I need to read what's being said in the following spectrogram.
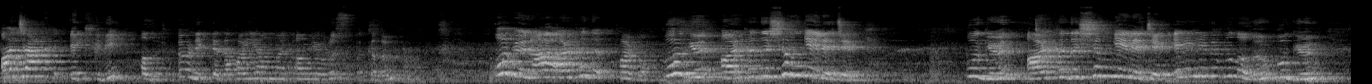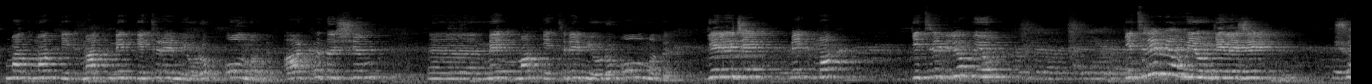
acak ekini alır. Örnekte daha iyi anlıyoruz. Bakalım. Bugün arkada, pardon, bugün arkadaşım gelecek. Bugün arkadaşım gelecek. Eylemi bulalım. Bugün makmak makmek getiremiyorum. Olmadı. Arkadaşım e, mekmak getiremiyorum. Olmadı. Gelecek mekmak getirebiliyor muyum? Getiremiyor muyum gelecek? Şu.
